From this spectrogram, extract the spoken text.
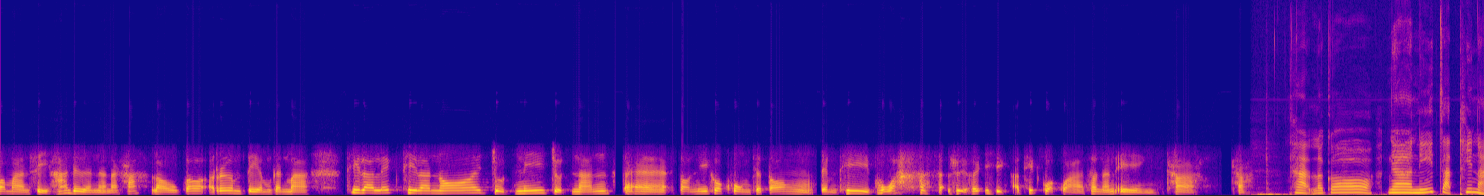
ประมาณสี่ห้าเดือนนะนะคะ เราก็เริ่มเตรียมกันมา ทีละเล็กทีละน้อยจุดนี้จุดนั้น แต่ตอนนี้ก็คงจะต้องเต็มที่ เพราะว่าเหลืออีกอาทิตย์กว่าๆเท่านั้นเองค่ะค่ะ ค่ะ แล้วก็งานนี้จัดที่ไหน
